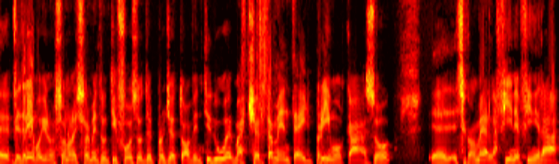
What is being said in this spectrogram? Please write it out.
Eh, vedremo, io non sono necessariamente un tifoso del progetto A22, ma certamente è il primo caso, eh, secondo me alla fine finirà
